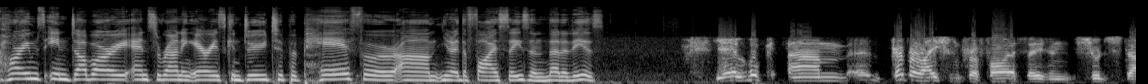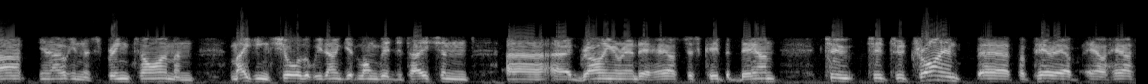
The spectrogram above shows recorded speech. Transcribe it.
homes in Dubbo and surrounding areas can do to prepare for, um, you know, the fire season that it is. Yeah, look, um, preparation for a fire season should start, you know, in the springtime and making sure that we don't get long vegetation uh, uh, growing around our house. Just keep it down. To to, to try and uh, prepare our, our house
